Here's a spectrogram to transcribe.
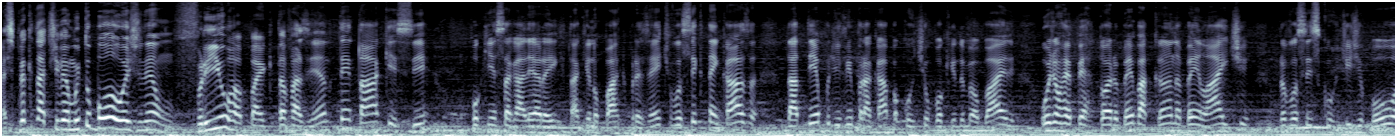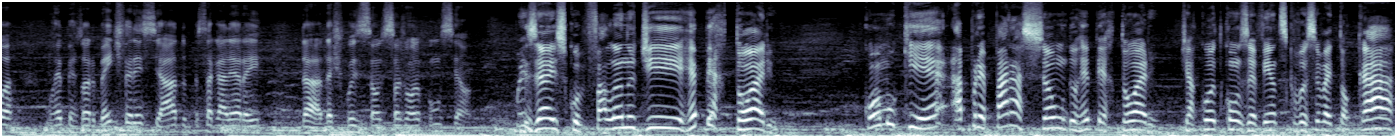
A expectativa é muito boa hoje, né? Um frio, rapaz, que tá fazendo. Tentar aquecer um pouquinho essa galera aí que tá aqui no parque presente. Você que tá em casa, dá tempo de vir para cá para curtir um pouquinho do meu baile. Hoje é um repertório bem bacana, bem light, para vocês curtir de boa. Um repertório bem diferenciado para essa galera aí da, da exposição de São João do Pomuceno. Pois é, Scooby, falando de repertório, como que é a preparação do repertório, de acordo com os eventos que você vai tocar,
